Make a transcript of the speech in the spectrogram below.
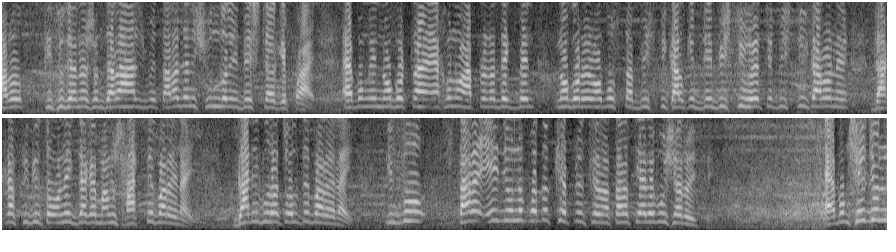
আরও কিছু জেনারেশন যারা আসবে, তারা জানি সুন্দর এই দেশটাকে পায়। এবং এই নগরটা এখনও আপনারা দেখবেন, নগরের অবস্থা বৃষ্টি, কালকে যে বৃষ্টি হয়েছে, বৃষ্টির কারণে ঢাকা সিটি তো অনেক জায়গায় মানুষ হাঁটতে পারে নাই, গাড়ি ঘোড়া চলতে পারে নাই। কিন্তু তারা এই জন্য পদক্ষেপ নিচ্ছে না, তারা চেয়ারে বসে রয়েছে। এবং সেই জন্য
